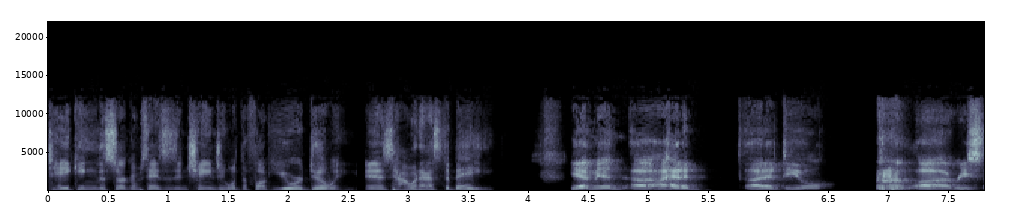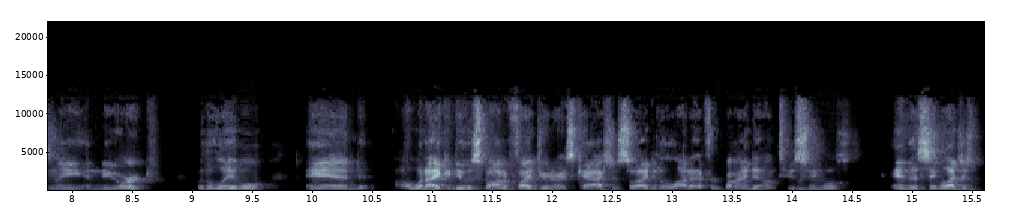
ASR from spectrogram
taking the circumstances and changing what the fuck you're doing. And it's how it has to be. Yeah, man. Uh, I had a I had a deal uh, recently in New York with a label, and what I could do with Spotify generates cash, and so I did a lot of effort behind it on 2 Mhm. singles. And the single I just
